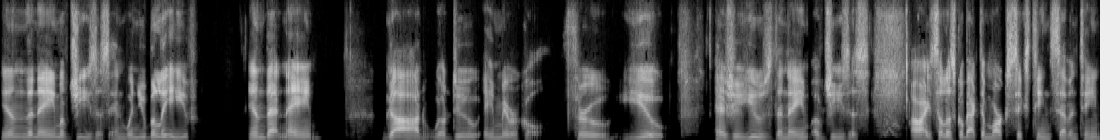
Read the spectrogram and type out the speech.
in the name of Jesus. And when you believe in that name, God will do a miracle through you as you use the name of Jesus. All right, so let's go back to Mark 16, 17.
